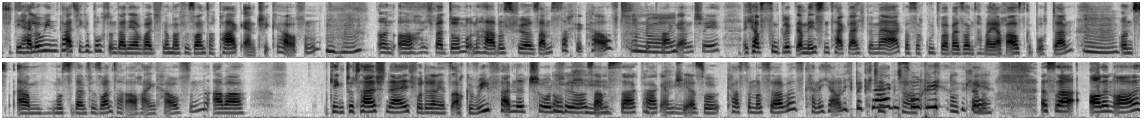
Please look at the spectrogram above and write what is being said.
für die Halloween-Party gebucht und dann ja wollte ich nochmal für Sonntag Park Entry kaufen. Mhm. Und oh, ich war dumm und habe es für Samstag gekauft, Oh no. Park Entry. Ich habe es zum Glück am nächsten Tag gleich bemerkt, was auch gut war, weil Sonntag war ja auch ausgebucht dann. Mhm. Und ähm, musste dann für Sonntag auch einkaufen. Aber ging total schnell. Ich wurde dann jetzt auch gerefundet schon für Okay. Samstag Park Okay. Entry. Also Customer Service kann ich auch nicht beklagen, Tipptopp. sorry. Okay. Es war all in all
